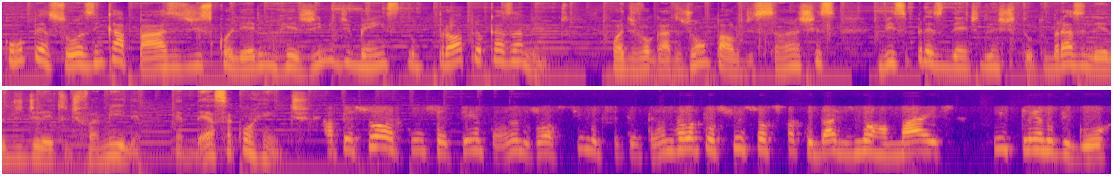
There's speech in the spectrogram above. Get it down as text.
como pessoas incapazes de escolherem o regime de bens do próprio casamento o advogado João Paulo de Sanches, vice-presidente do Instituto Brasileiro de Direito de Família, é dessa corrente. A pessoa com 70 anos ou acima de 70 anos, ela possui suas faculdades normais em pleno vigor.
